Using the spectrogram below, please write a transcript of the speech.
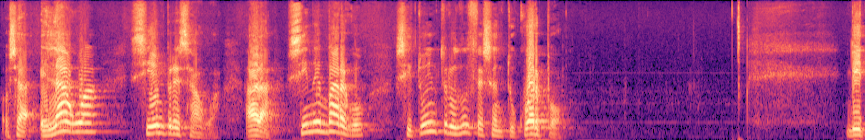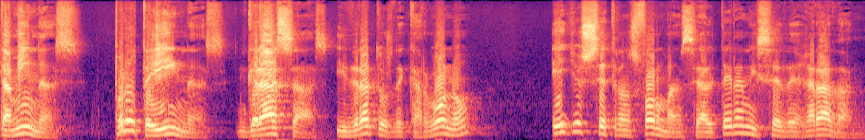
O sea, el agua siempre es agua. Ahora, sin embargo, si tú introduces en tu cuerpo vitaminas, proteínas, grasas, hidratos de carbono, ellos se transforman, se alteran y se degradan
